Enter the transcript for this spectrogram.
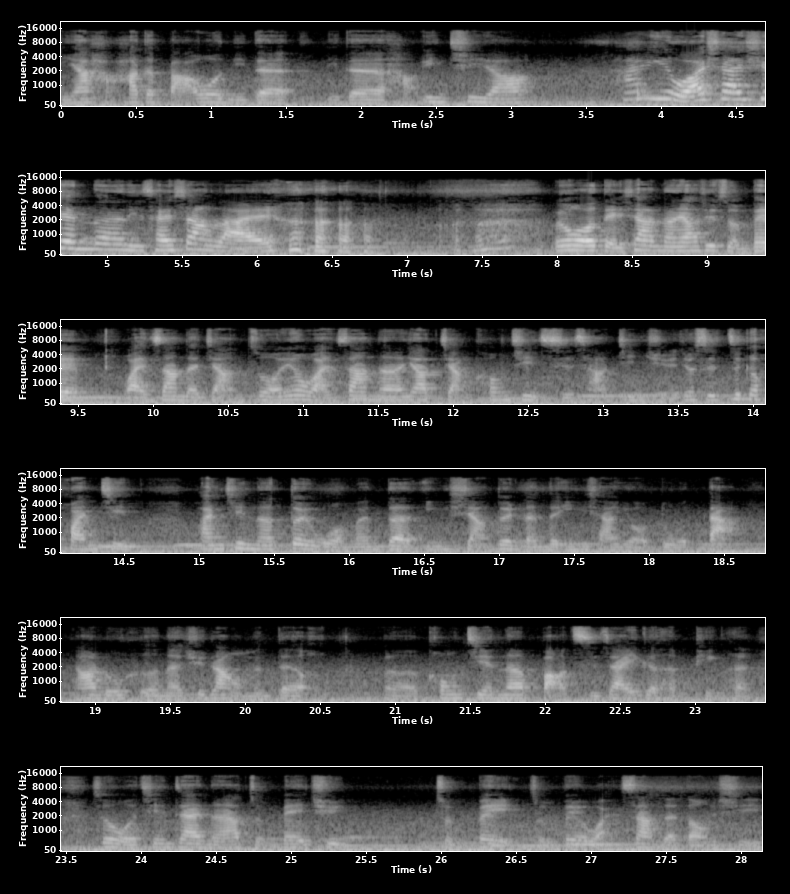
你要好好的把握你的你的好运气哦。嗨，我要下线了，你才上来。因 为我等一下呢要去准备晚上的讲座，因为晚上呢要讲空气磁场进学，就是这个环境环境呢对我们的影响，对人的影响有多大。然后如何呢去让我们的呃空间呢保持在一个很平衡。所以我现在呢要准备去准备准备晚上的东西，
